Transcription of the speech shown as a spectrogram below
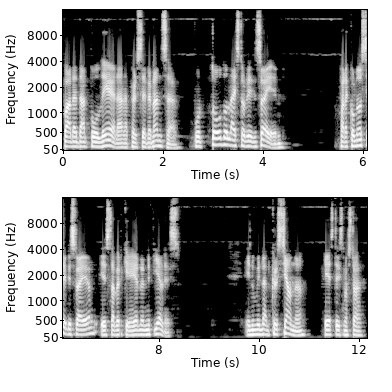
para dar poder a la perseverancia por toda la historia de Israel. Para conocer Israel es saber que eran fieles. En humildad cristiana, esta es nuestra,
